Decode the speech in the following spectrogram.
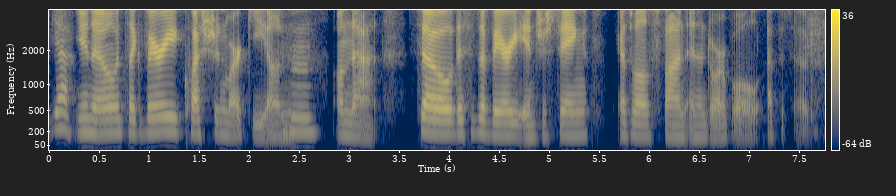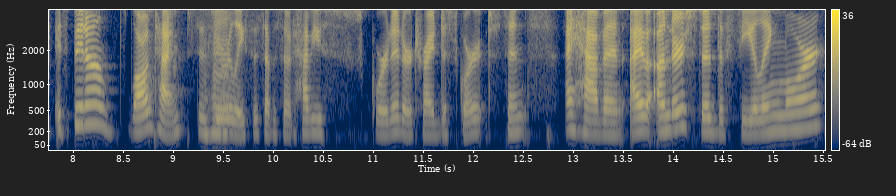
Yeah. You know, it's like very question marky on Mm-hmm. on that. So this is a very interesting as well as fun and adorable episode. It's been a long time since Mm-hmm. we released this episode. Have you squirted or tried to squirt since? I haven't. I've understood the feeling more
